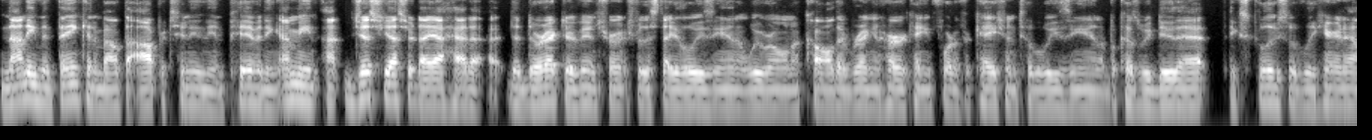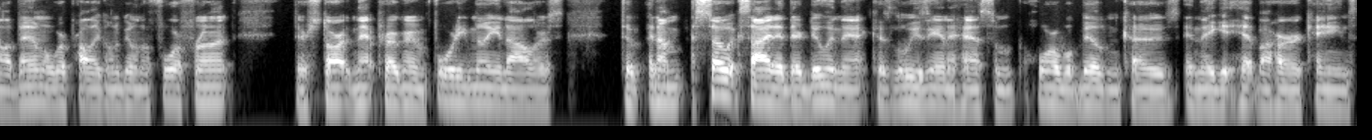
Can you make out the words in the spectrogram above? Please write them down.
not even thinking about the opportunity and pivoting. I mean, I, just yesterday I had a, the director of insurance for the state of Louisiana. We were on a call. They're bringing hurricane fortification to Louisiana because we do that exclusively here in Alabama. We're probably going to be on the forefront. They're starting that program, forty million dollars. To, and I'm so excited they're doing that because Louisiana has some horrible building codes and they get hit by hurricanes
